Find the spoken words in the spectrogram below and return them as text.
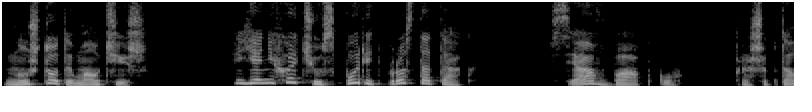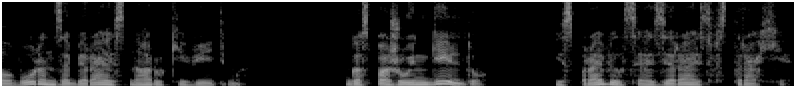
«Ну что ты молчишь? Я не хочу спорить просто так. Вся в бабку, прошептал ворон, забираясь на руки ведьмы. Госпожу Ингельду, исправился, озираясь в страхе.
